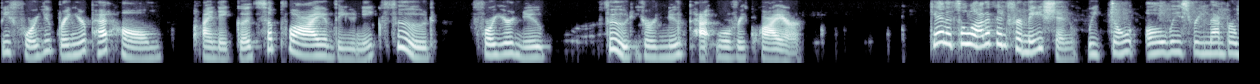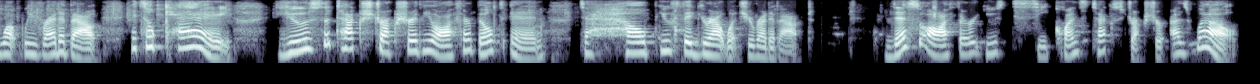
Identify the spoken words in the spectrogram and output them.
before you bring your pet home, find a good supply of the unique food for your new food your new pet will require. Again, it's a lot of information. We don't always remember what we read about. It's okay. Use the text structure the author built in to help you figure out what you read about. This author used sequence text structure as well.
